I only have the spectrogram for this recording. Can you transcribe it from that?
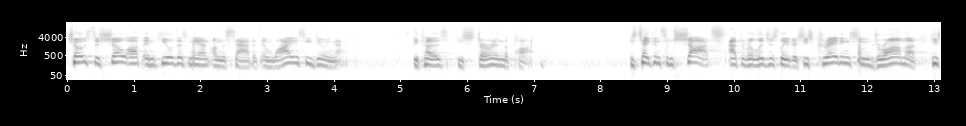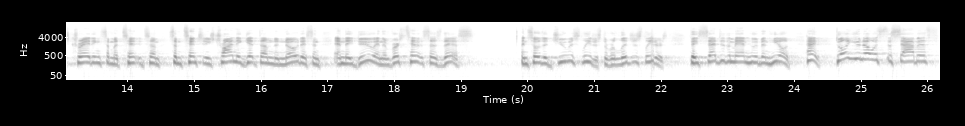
chose to show up and heal this man on the Sabbath. And why is he doing that? Because he's stirring the pot. He's taking some shots at the religious leaders. He's creating some drama. He's creating some, atten- some, some tension. He's trying to get them to notice, and, and they do. And in verse 10, it says this And so the Jewish leaders, the religious leaders, they said to the man who had been healed, Hey, don't you know it's the Sabbath?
